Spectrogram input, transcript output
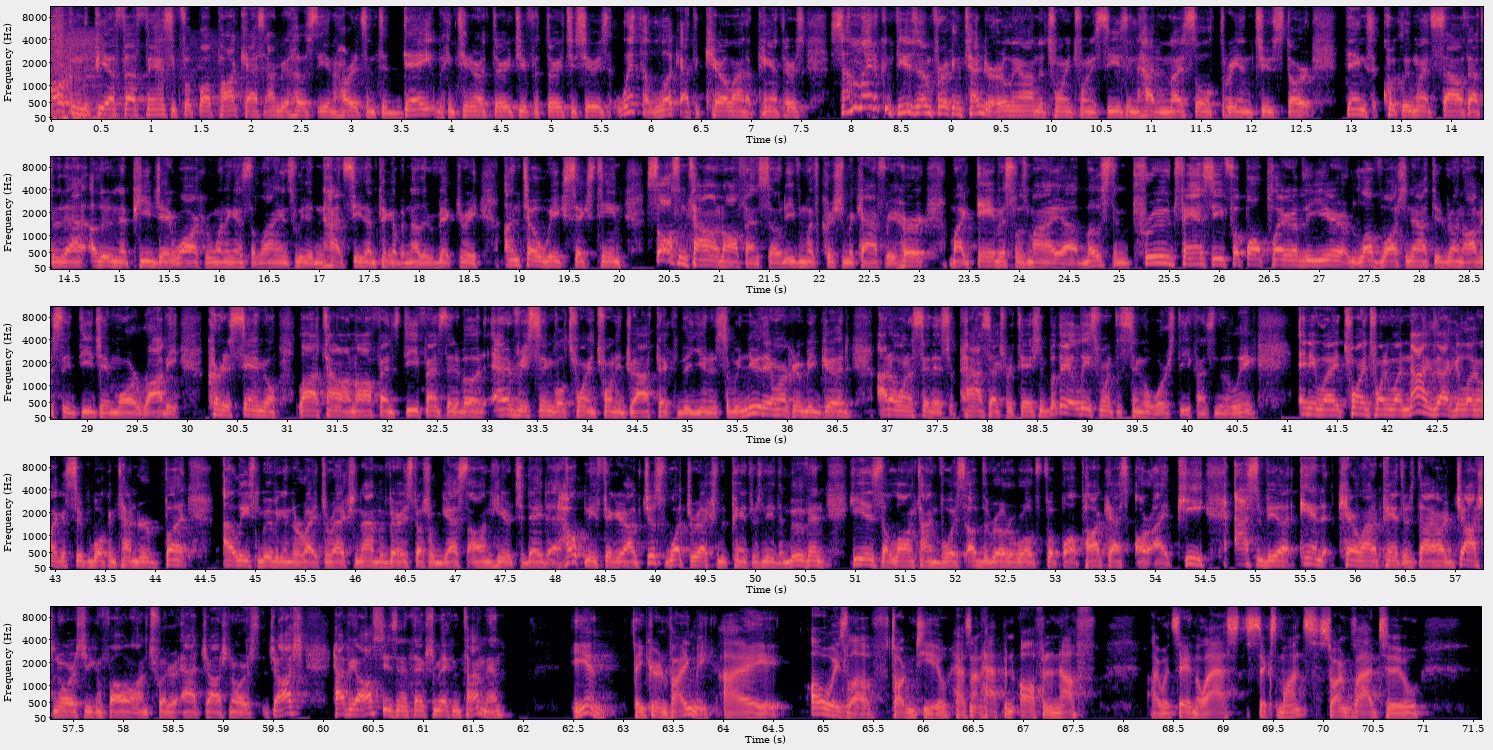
welcome to PFF Fantasy Football Podcast. I'm your host, Ian Hartitz, and today we continue our 32 for 32 series with a look at the Carolina Panthers. Some might have confused them for a contender early on the 2020 season, had a nice little three and two start. Things quickly went south after that. Other than the PJ Walker win against the Lions, we did not see them pick up another victory until week 16. Saw some talent on offense, though, even with Christian McCaffrey hurt. Mike Davis was my uh, most improved fantasy football player of the year. Love watching that dude run. Obviously, DJ Moore, Robby, Curtis Samuel, a lot of talent on offense, defense. They devoted every single 2020 draft pick to the unit. So we knew they weren't going to be good. I don't want to say they surpassed expectations, but they at least weren't the single worst defense in the league. Anyway, 2021, not exactly looking like a Super Bowl contender, but at least moving in the right direction. I have a very special guest on here today to help me figure out just what direction the Panthers need to move in. He is the longtime voice of the Rotoworld Football Podcast, RIP, Aston Villa, and Carolina Panthers diehard Josh Norris. You can follow on Twitter at Josh Norris. Josh, happy off season and thanks for making the time, man. Ian, thank you for inviting me. I always love talking to you. Has not happened often enough, I would say, in the last six months. So I'm glad to,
